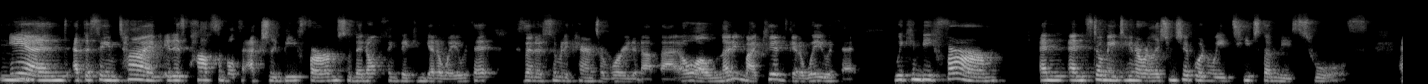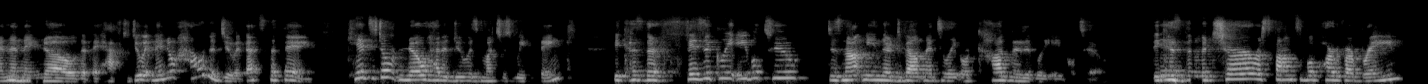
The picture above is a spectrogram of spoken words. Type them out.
mm-hmm. and at the same time it is possible to actually be firm so they don't think they can get away with it because i know so many parents are worried about that oh well letting my kids get away with it we can be firm and and still maintain a relationship when we teach them these tools and then mm-hmm. they know that they have to do it and they know how to do it that's the thing kids don't know how to do as much as we think because they're physically able to does not mean they're developmentally or cognitively able to because mm. the mature, responsible part of our brain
